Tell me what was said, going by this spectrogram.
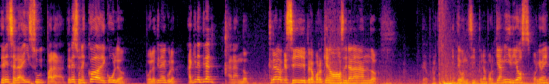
Tenés a la ISU parada. Tenés una escoda de culo. Porque lo tiene de culo. ¿A quién le tiran? Ganando. Claro que sí, pero ¿por qué no vamos a tirar a Nando? Pero ¿por qué? ¿Viste cuando decís, pero ¿por qué a mí, Dios? ¿Por qué a mí?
